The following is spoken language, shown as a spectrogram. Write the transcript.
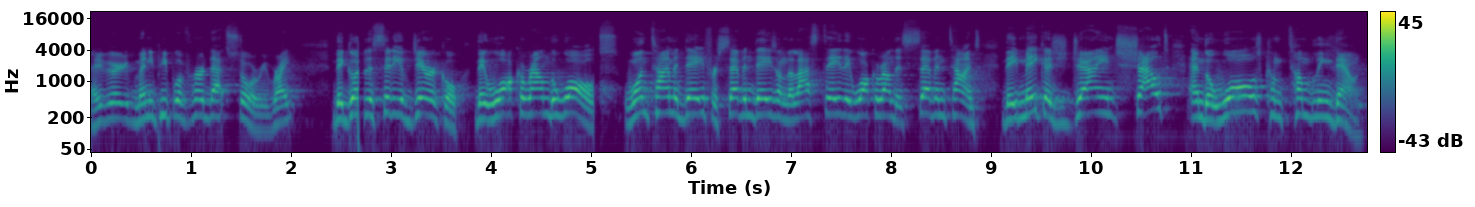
Many people have heard that story, right? They go to the city of Jericho. They walk around the walls one time a day for seven days. On the last day, they walk around it seven times. They make a giant shout and the walls come tumbling down.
